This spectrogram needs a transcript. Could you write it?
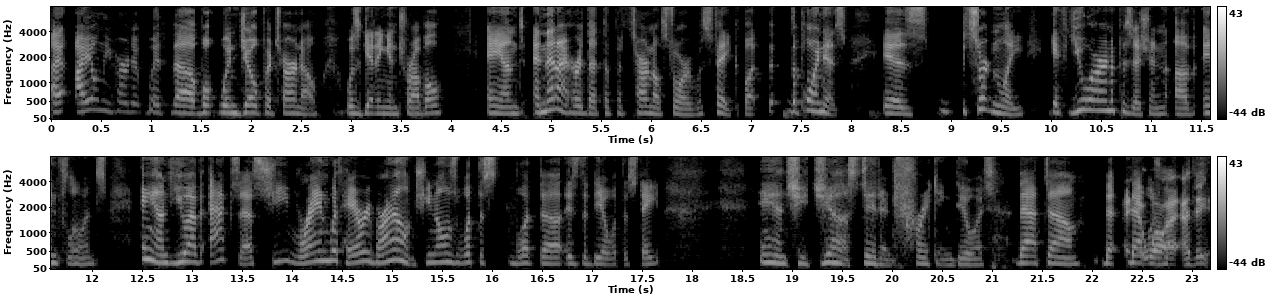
I, I only heard it with uh, when Joe Paterno was getting in trouble, and and then I heard that the Paterno story was fake. But th- the point is, is certainly if you are in a position of influence and you have access, she ran with Harry Browne She knows what the what uh, is the deal with the state, and she just didn't freaking do it. That um that that was well. I, I think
